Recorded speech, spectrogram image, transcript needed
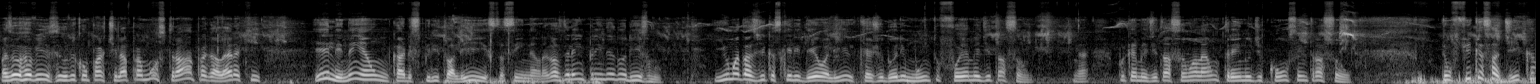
Mas eu resolvi, compartilhar para mostrar para a galera que ele nem é um cara espiritualista, assim, né? O negócio dele é empreendedorismo. E uma das dicas que ele deu ali, que ajudou ele muito, foi a meditação. Né? Porque a meditação ela é um treino de concentração. Então fica essa dica,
